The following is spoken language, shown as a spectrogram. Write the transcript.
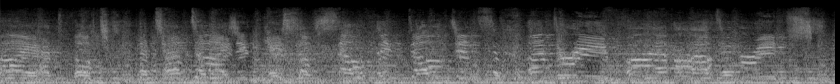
I had thought the tantalizing kiss of self-indulgence a dream forever out of reach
